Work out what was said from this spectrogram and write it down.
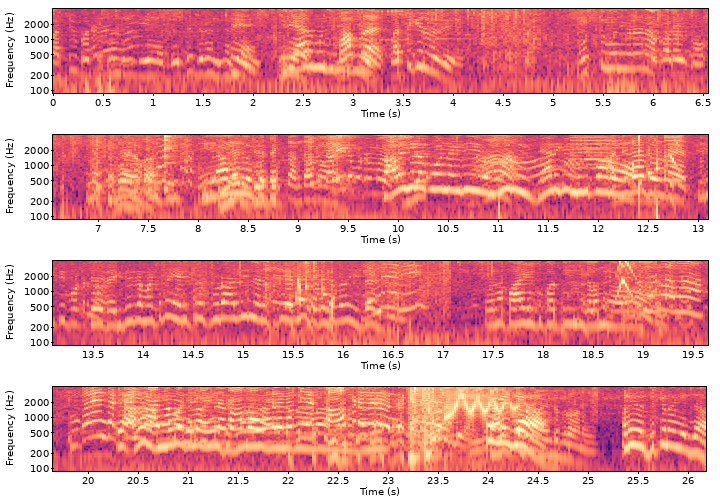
எங்க வாங்கல இது யாரு மூஞ்சி மாப்பிள்ள பத்துக்கு இருபது முத்து மூஞ்சி மேலே நான் இருப்போம் தலையில போன இது மூஞ்சி வேலைக்கு மிதிப்பானோ சொல்றேன் திருப்பி போட்டு இதுல மட்டும் எடுக்க கூடாதுன்னு நினைச்சிட்டே போது இதான் இதெல்லாம் பாய் வச்சு பத்து நிமிஷம் கிளம்புவாங்க மணி சிக்கன் கேஜா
